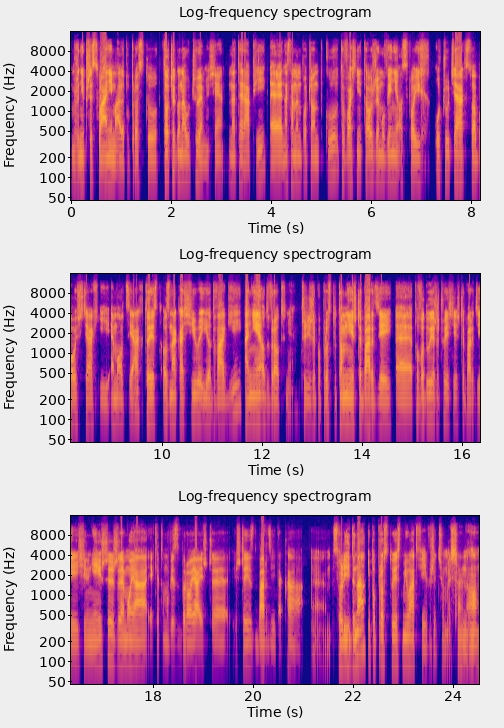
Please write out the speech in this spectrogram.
może nie przesłaniem, ale po prostu to, czego nauczyłem się na terapii e, na samym początku, to właśnie to, że mówienie o swoich uczuciach, słabościach i emocjach to jest oznaka siły i odwagi, a nie odwrotnie. Czyli, że po prostu to mnie jeszcze bardziej e, powoduje, że czuję się jeszcze bardziej silniejszy, że moja, jak ja to mówię, zbroja jeszcze, jeszcze jest bardziej taka e, solidna i po prostu jest mi łatwiej w życiu, myślę. No,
